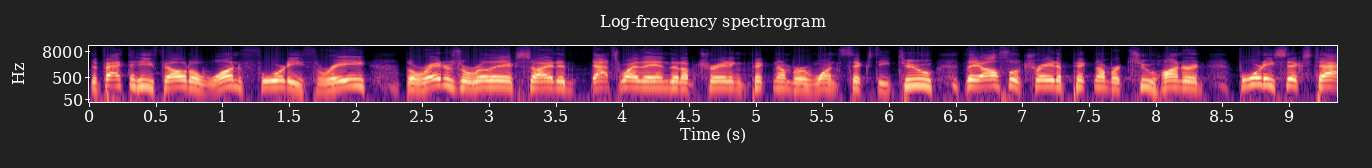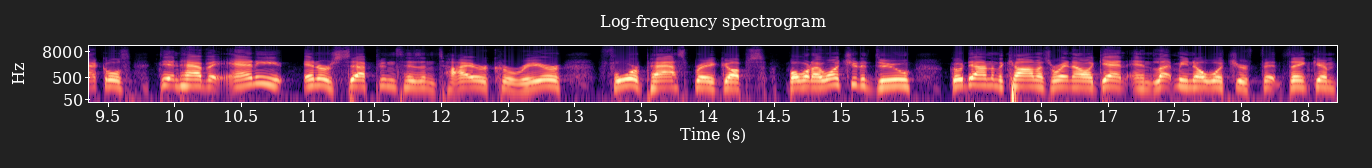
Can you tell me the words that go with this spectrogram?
The fact that he fell to 143, the Raiders were really excited. That's why they ended up trading pick number 162. They also traded pick number 200, 46 tackles, didn't have any interceptions his entire career, four pass breakups. But what I want you to do, go down in the comments right now again and let me know what you're thinking.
